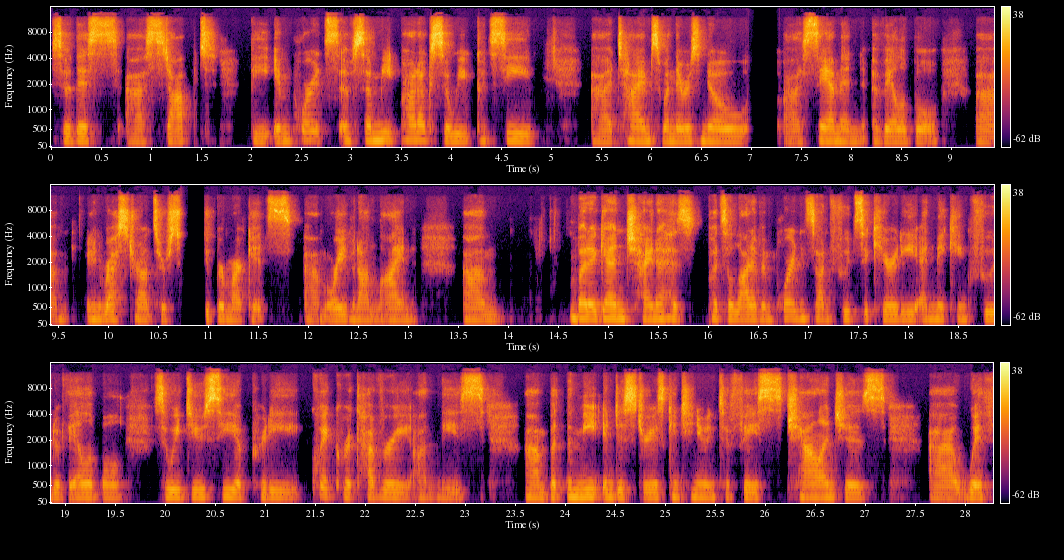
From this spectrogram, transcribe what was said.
So this stopped the imports of some meat products. So we could see uh, times when there was no salmon available um, in restaurants or supermarkets um, or even online. Um, but again china has puts a lot of importance on food security and making food available so we do see a pretty quick recovery on these um, but the meat industry is continuing to face challenges uh, with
